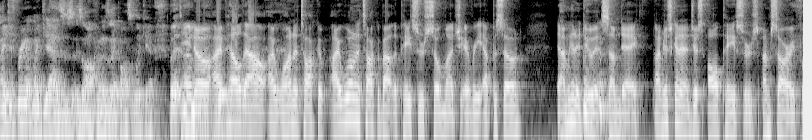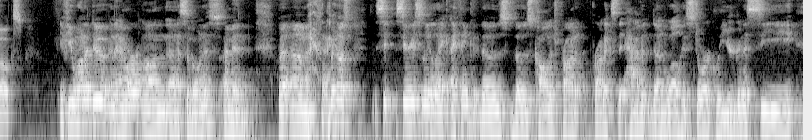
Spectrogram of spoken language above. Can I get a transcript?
I, just bring up my jazz as, as, often as I possibly can. But you um, know, I've held out. I want to talk. I want to talk about the Pacers so much every episode. I'm gonna do it someday. I'm just gonna just all Pacers. I'm sorry, folks. If you want to do an hour on uh, Sabonis, I'm in. But um, but no, seriously, like I think those those college product products that haven't done well historically, you're gonna see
